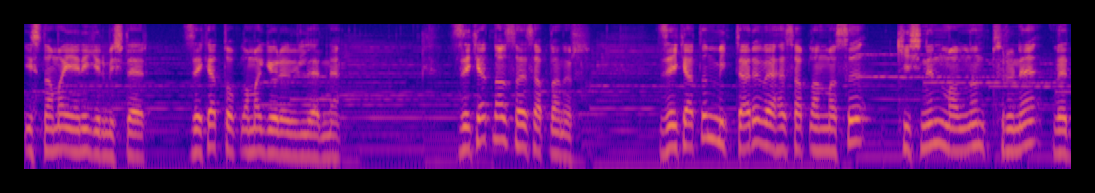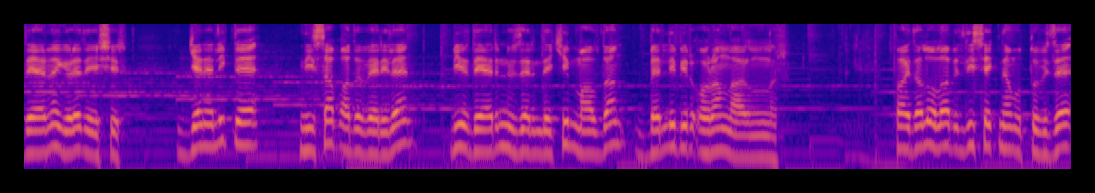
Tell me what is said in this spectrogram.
İslam'a yeni girmişler, zekat toplama görevlilerine. Zekat nasıl hesaplanır? Zekatın miktarı ve hesaplanması kişinin malının türüne ve değerine göre değişir. Genellikle nisap adı verilen bir değerin üzerindeki maldan belli bir oranla alınır. Faydalı olabildiysek ne mutlu bize.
